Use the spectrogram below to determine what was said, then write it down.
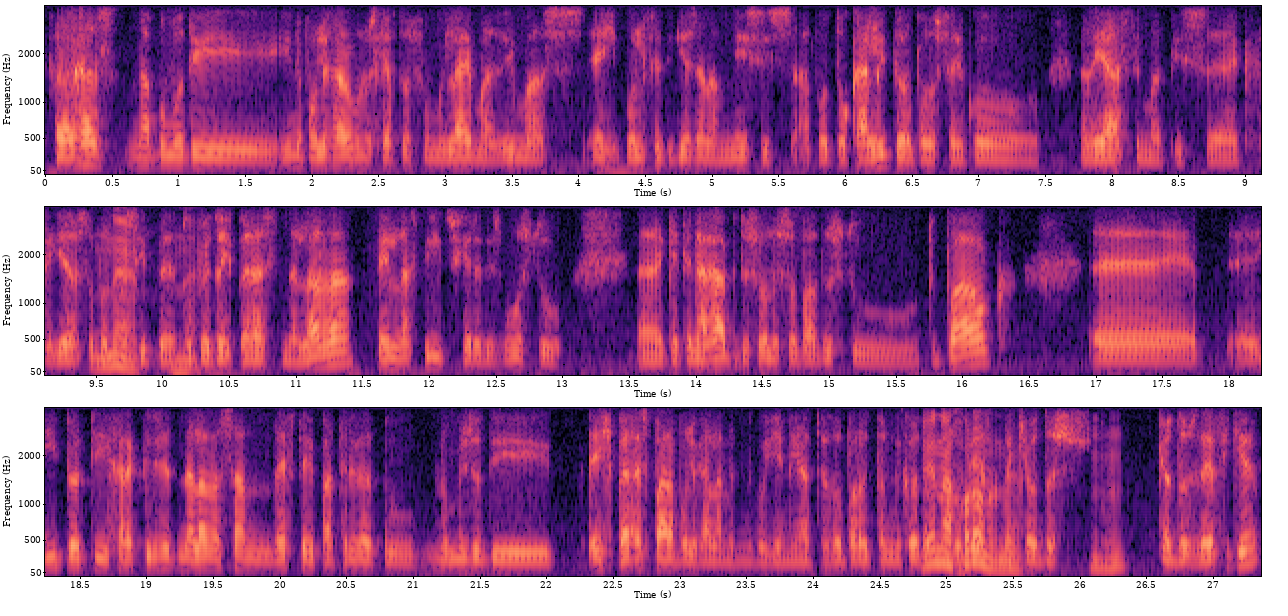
Καταρχάς, να πούμε ότι είναι πολύ χαρούμενος και αυτός που μιλάει μαζί μας. Έχει πολύ θετικές αναμνήσεις από το καλύτερο ποδοσφαιρικό διάστημα της ε, καριέρας του, όπως Ναι, μας είπε, ναι. το οποίο το έχει περάσει στην Ελλάδα. Θέλει να στείλει τους χαιρετισμούς του ε, και την αγάπη τους σε όλους τους οπαδούς του, του ΠΑΟΚ. Ε, ε, είπε ότι χαρακτήριζε την Ελλάδα σαν δεύτερη πατρίδα του. Νομίζω ότι έχει περάσει πάρα πολύ καλά με την οικογένειά του εδώ, παρότι τον μικρότερο Ένα που χρόνο, έχουμε ναι. και όντως Μμμ. και όντως δέθηκε.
